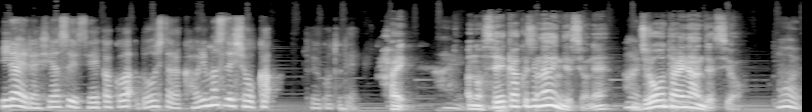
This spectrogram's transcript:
イライラしやすい性格はどうしたら変わりますでしょうか？ということで。はい。はい。あの、性格じゃないんですよね。はい。状態なんですよ。はい。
